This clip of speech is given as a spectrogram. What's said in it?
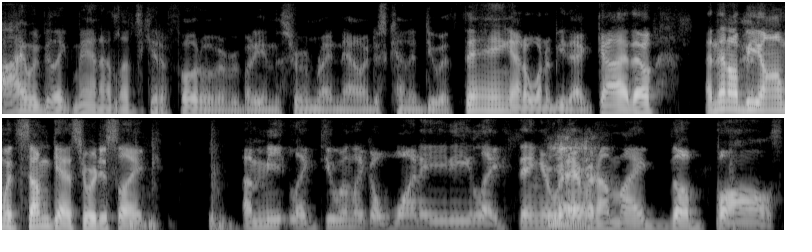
I would be like, man, I'd love to get a photo of everybody in this room right now and just kind of do a thing. I don't want to be that guy though. And then I'll be on with some guests who are just like a meet like doing like a 180 like thing or Yeah, whatever. And I'm like, the balls.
